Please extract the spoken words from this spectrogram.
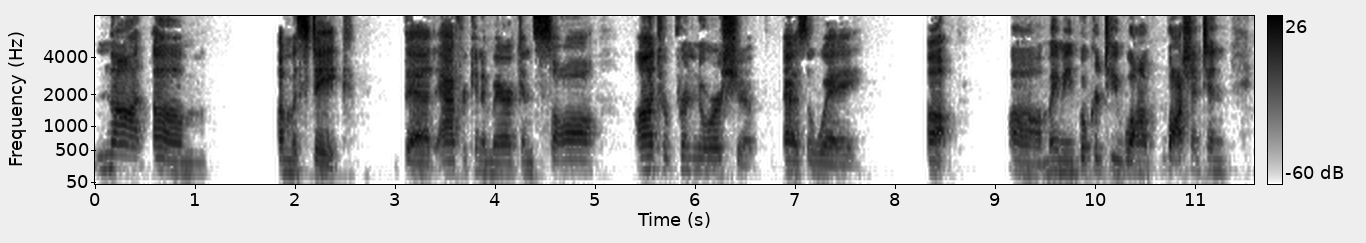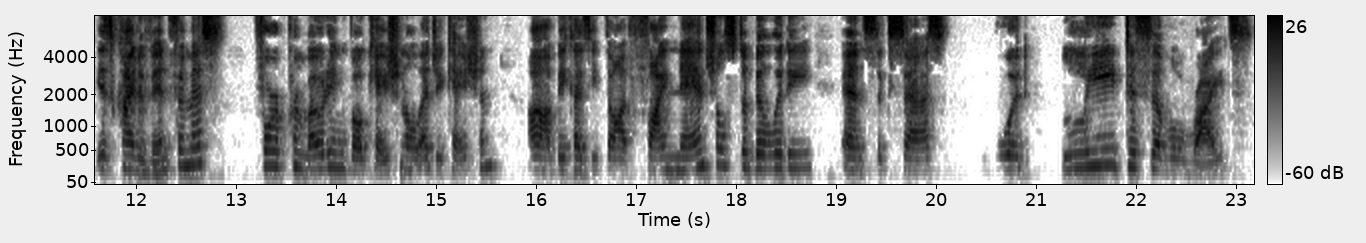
not um, a mistake that African Americans saw entrepreneurship as a way up. Um, I mean, Booker T. Washington is kind of infamous for promoting vocational education uh, because he thought financial stability and success would lead to civil rights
